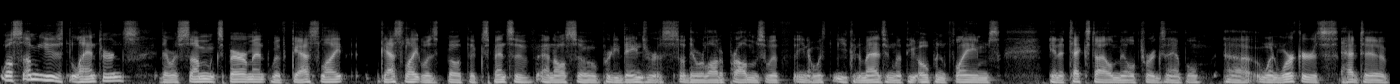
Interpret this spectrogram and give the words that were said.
Well, some used lanterns. There was some experiment with gaslight. Gaslight was both expensive and also pretty dangerous. So there were a lot of problems with, you know, with, you can imagine with the open flames in a textile mill, for example. Uh, when workers had to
